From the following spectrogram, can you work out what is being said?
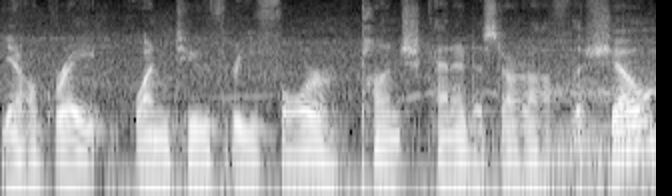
you know, great one, two, three, four punch kind of to start off the show.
